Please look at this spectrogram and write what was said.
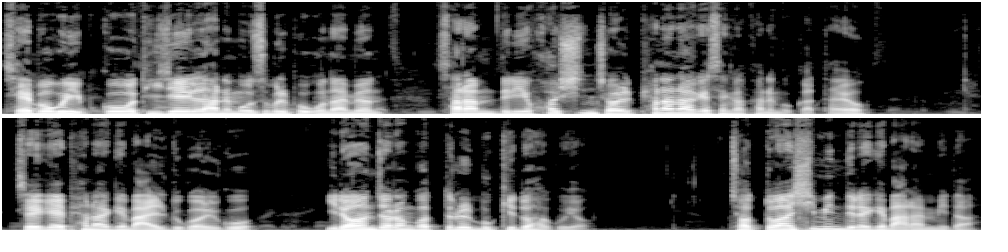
제복을 입고 DJ를 하는 모습을 보고 나면 사람들이 훨씬 절 편안하게 생각하는 것 같아요. 제게 편하게 말도 걸고 이런저런 것들을 묻기도 하고요. 저 또한 시민들에게 말합니다.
